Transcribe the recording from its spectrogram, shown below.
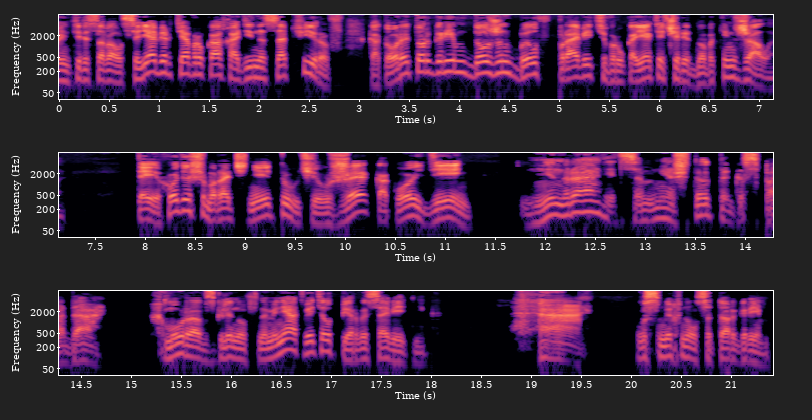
поинтересовался я, вертя в руках один из сапфиров, который Торгрим должен был вправить в рукоять очередного кинжала. «Ты ходишь мрачнее тучи, уже какой день!» «Не нравится мне что-то, господа!» Хмуро взглянув на меня, ответил первый советник. «Ха!» — усмехнулся Торгрим.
